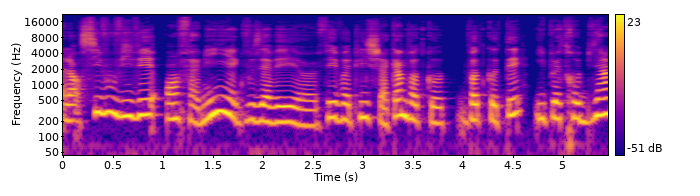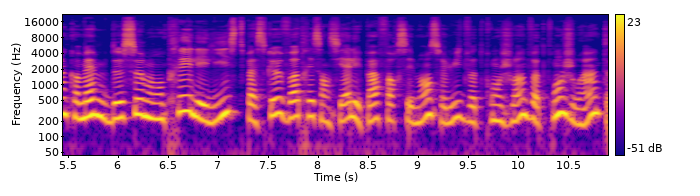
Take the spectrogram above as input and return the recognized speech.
Alors si vous vivez en famille et que vous avez euh, fait votre liste chacun de votre, votre, côté, il peut être bien quand même de se montrer les listes parce que votre essentiel n'est pas forcément celui de votre conjoint, de votre conjointe,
